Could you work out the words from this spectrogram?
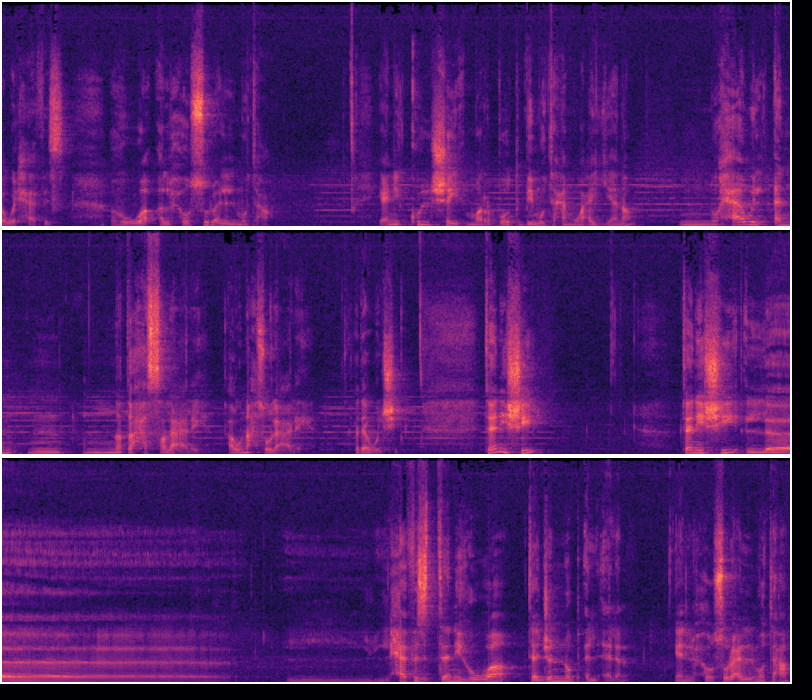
أول حافز هو الحصول على المتعة. يعني كل شيء مربوط بمتعة معينة نحاول أن نتحصل عليه أو نحصل عليه. هذا أول شيء. ثاني شيء ثاني شيء الحافز الثاني هو تجنب الألم. يعني الحصول على المتعة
